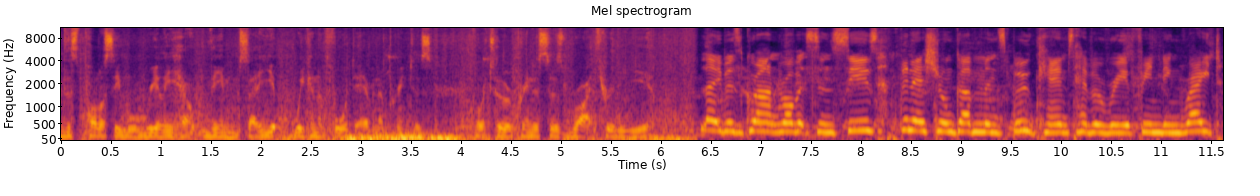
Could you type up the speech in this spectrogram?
This policy will really help them say, yep, we can afford to have an apprentice or two apprentices right through the year. Labor's Grant Robertson says the national government's boot camps have a reoffending rate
